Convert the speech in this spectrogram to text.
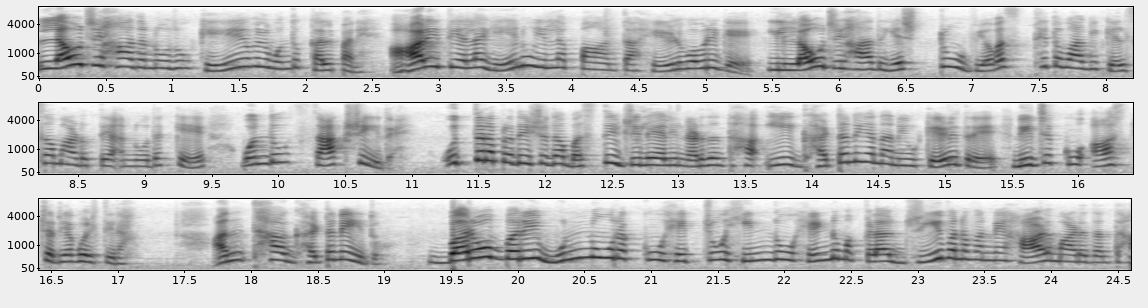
ಲವ್ ಜಿಹಾದ್ ಅನ್ನೋದು ಕೇವಲ ಒಂದು ಕಲ್ಪನೆ. ಆ ರೀತಿ ಎಲ್ಲ ಏನೂ ಇಲ್ಲಪ್ಪ ಅಂತ ಹೇಳುವವರಿಗೆ ಈ ಲವ್ ಜಿಹಾದ್ ಎಷ್ಟು ವ್ಯವಸ್ಥಿತವಾಗಿ ಕೆಲಸ ಮಾಡುತ್ತೆ ಅನ್ನೋದಕ್ಕೆ ಒಂದು ಸಾಕ್ಷಿ ಇದೆ. ಉತ್ತರ ಪ್ರದೇಶದ ಬಸ್ತಿ ಜಿಲ್ಲೆಯಲ್ಲಿ ನಡೆದಂತಹ ಈ ಘಟನೆಯನ್ನ ನೀವು ಕೇಳಿದ್ರೆ ನಿಜಕ್ಕೂ ಆಶ್ಚರ್ಯಗೊಳ್ತೀರಾ. ಅಂಥ ಘಟನೆ ಇದು. ಬರೋಬ್ಬರಿ ಮುನ್ನೂರಕ್ಕೂ ಹೆಚ್ಚು ಹಿಂದೂ ಹೆಣ್ಣು ಮಕ್ಕಳ ಜೀವನವನ್ನೇ ಹಾಳು ಮಾಡಿದಂತಹ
